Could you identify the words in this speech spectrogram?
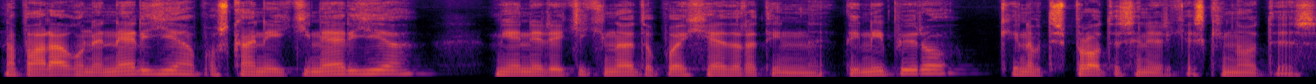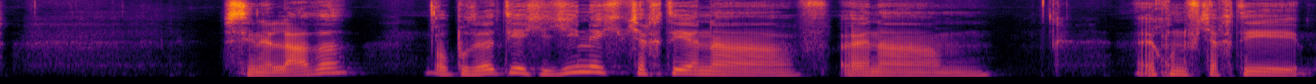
να παράγουν ενέργεια όπως κάνει η κοινέργεια μια ενεργειακή κοινότητα που έχει έδρα την, την Ήπειρο και είναι από τις πρώτες ενεργειακές κοινότητες στην Ελλάδα όπου δηλαδή τι έχει γίνει, έχει φτιαχτεί ένα, ένα έχουν φτιαχτεί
